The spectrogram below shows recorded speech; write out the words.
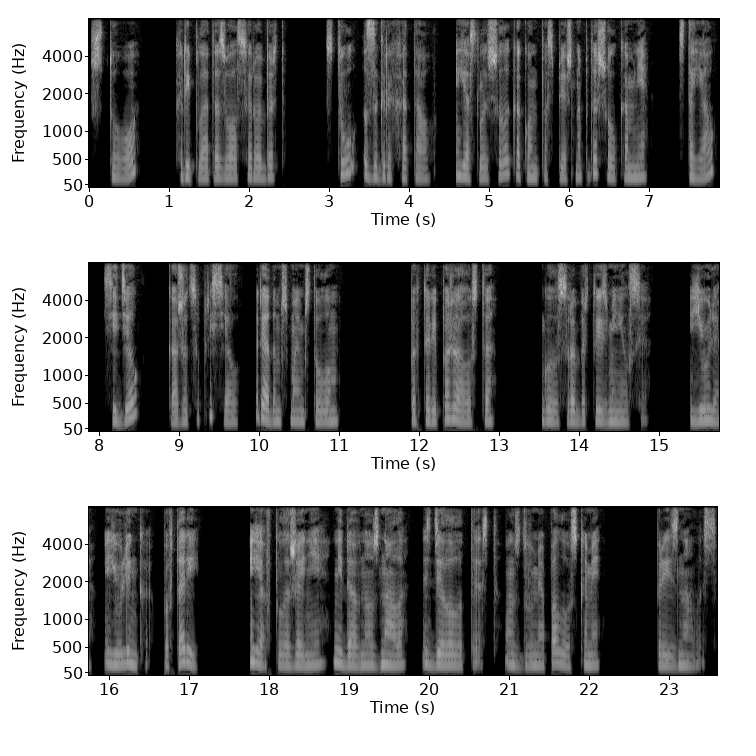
Что? Хрипло отозвался Роберт. Стул загрохотал. Я слышала, как он поспешно подошел ко мне. Стоял, сидел, кажется, присел, рядом с моим стулом. «Повтори, пожалуйста». Голос Роберта изменился. «Юля, Юленька, повтори». Я в положении, недавно узнала. Сделала тест, он с двумя полосками. Призналась.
